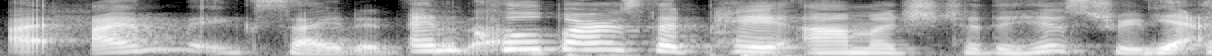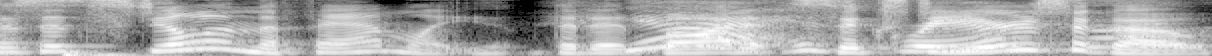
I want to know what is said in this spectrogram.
I, am excited And them. cool bars that pay homage to the history yes. because it's still in the family that it yeah, bought it 60 grandson? years ago.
